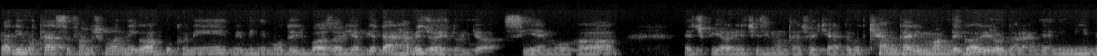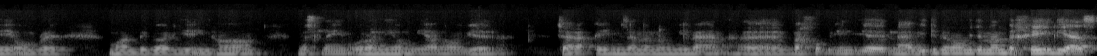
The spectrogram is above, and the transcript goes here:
ولی متاسفانه شما نگاه بکنید می‌بینید مدیر بازاریابی در همه جای دنیا CMO ها HBR یه چیزی منتشر کرده بود. کمترین ماندگاری رو دارن. یعنی نیمه عمر ماندگاری اینها. مثل این اورانیوم میان و یه جرقه می‌زنن و میرن. و خب این یه نویدی به ما میده. من به خیلی از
